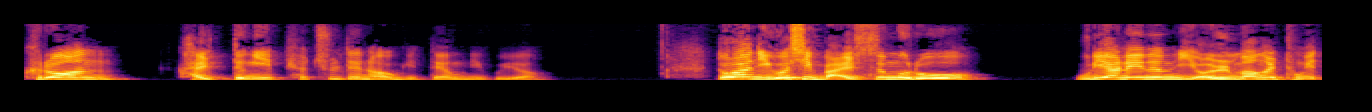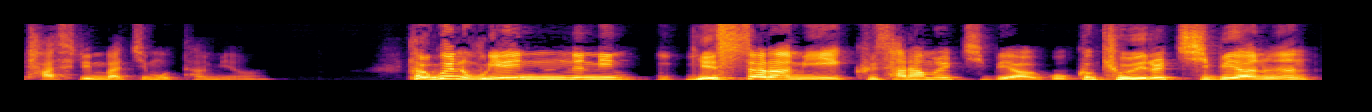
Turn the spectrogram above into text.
그런 갈등이 표출돼 나오기 때문이고요. 또한 이것이 말씀으로 우리 안에는 열망을 통해 다스림 받지 못하면 결국에는 우리는 옛사람이 그 사람을 지배하고 그 교회를 지배하는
